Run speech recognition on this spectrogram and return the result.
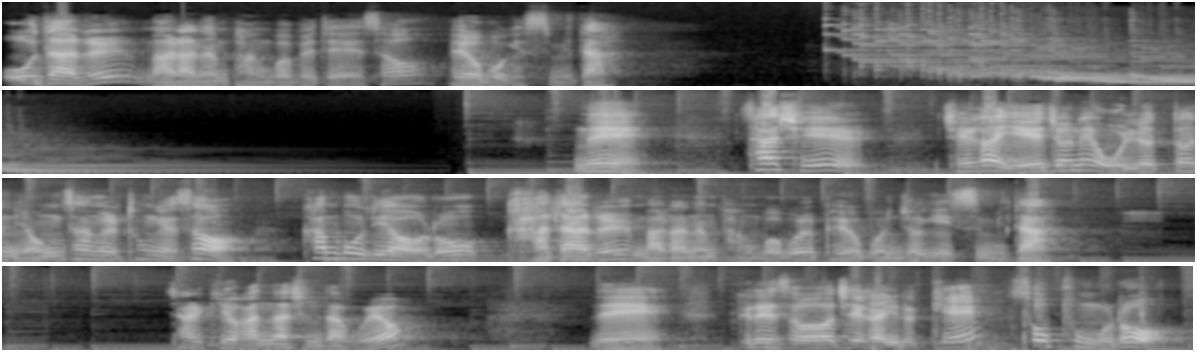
오다를 말하는 방법에 대해서 배워보겠습니다. 네, 사실 제가 예전에 올렸던 영상을 통해서 캄보디아어로 가다를 말하는 방법을 배워본 적이 있습니다. 잘 기억 안 나신다고요? 네, 그래서 제가 이렇게 소품으로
